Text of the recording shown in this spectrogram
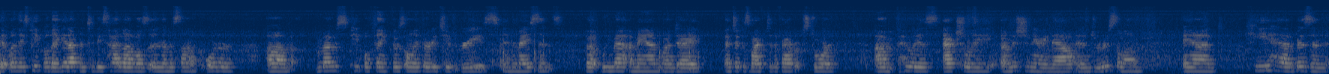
that when these people they get up into these high levels in the Masonic order, um, most people think there's only 32 degrees in the Masons. But we met a man one day and took his wife to the fabric store, um, who is actually a missionary now in Jerusalem, and he had risen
